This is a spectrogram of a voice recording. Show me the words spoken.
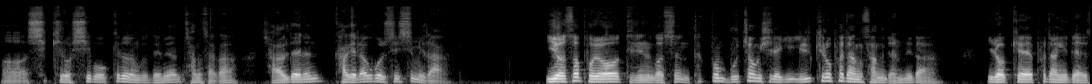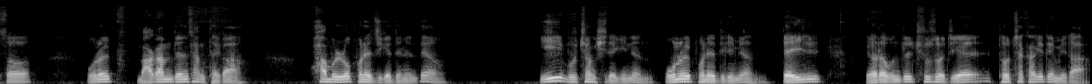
10kg, 15kg 정도 되면 장사가 잘 되는 가게라고 볼 수 있습니다. 이어서 보여드리는 것은 특분 무청 시래기 1kg 포장 상자입니다. 이렇게 포장이 돼서 오늘 마감된 상태가 화물로 보내지게 되는데요. 이 무청 시래기는 오늘 보내드리면 내일 여러분들 주소지에 도착하게 됩니다.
